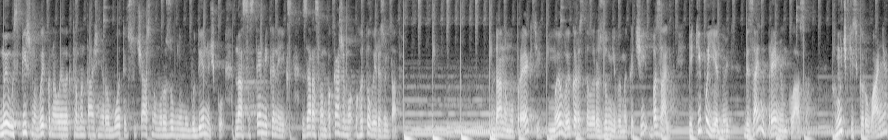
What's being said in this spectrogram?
Ми успішно виконали електромонтажні роботи в сучасному розумному будиночку на системі KNX. Зараз вам покажемо готовий результат. У даному проєкті ми використали розумні вимикачі Basalt, які поєднують дизайн преміум класа, гнучкість керування,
